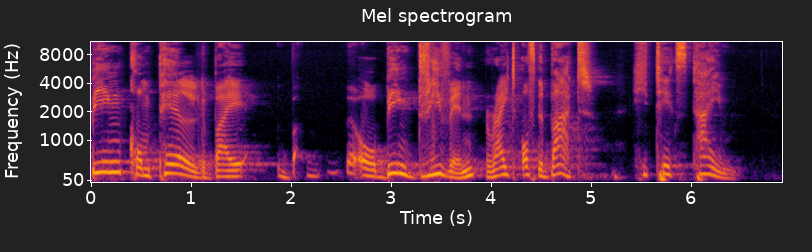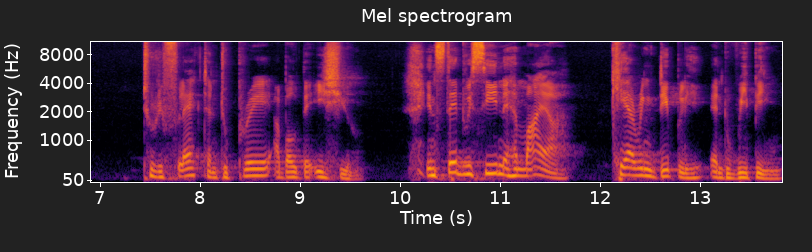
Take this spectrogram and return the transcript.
being compelled by or being driven right off the bat. He takes time to reflect and to pray about the issue. Instead, we see Nehemiah caring deeply and weeping.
